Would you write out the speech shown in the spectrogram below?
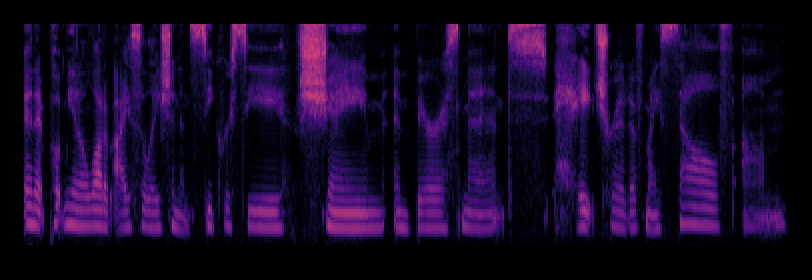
and it put me in a lot of isolation and secrecy, shame, embarrassment, hatred of myself. Um,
